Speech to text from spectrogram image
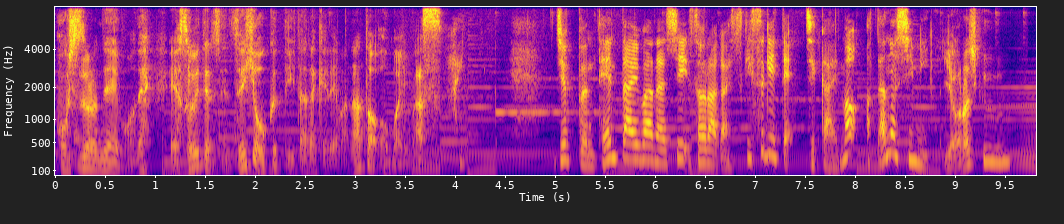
星空ネームをねえー添えてですねぜひ送っていただければなと思います。10分天体話、空が好きすぎて、次回もお楽しみに。よろしく。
